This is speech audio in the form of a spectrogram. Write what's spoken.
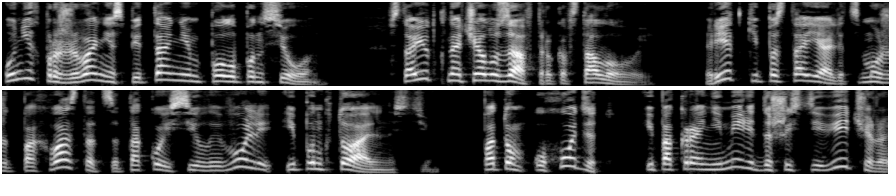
У них проживание с питанием полупансион. Встают к началу завтрака в столовой. Редкий постоялец может похвастаться такой силой воли и пунктуальностью. Потом уходят, и по крайней мере до шести вечера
